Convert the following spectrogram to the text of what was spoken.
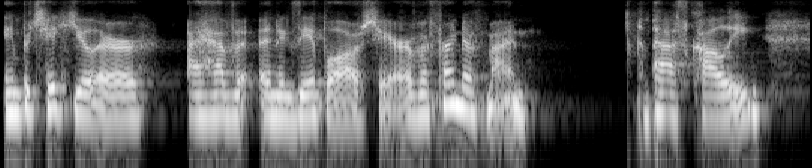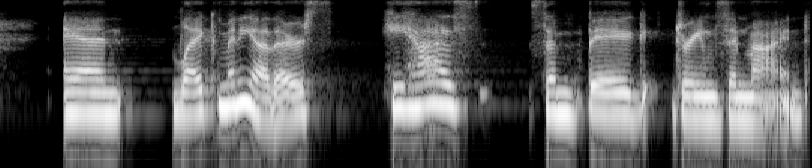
in particular, I have an example I'll share of a friend of mine, a past colleague. And like many others, he has some big dreams in mind.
